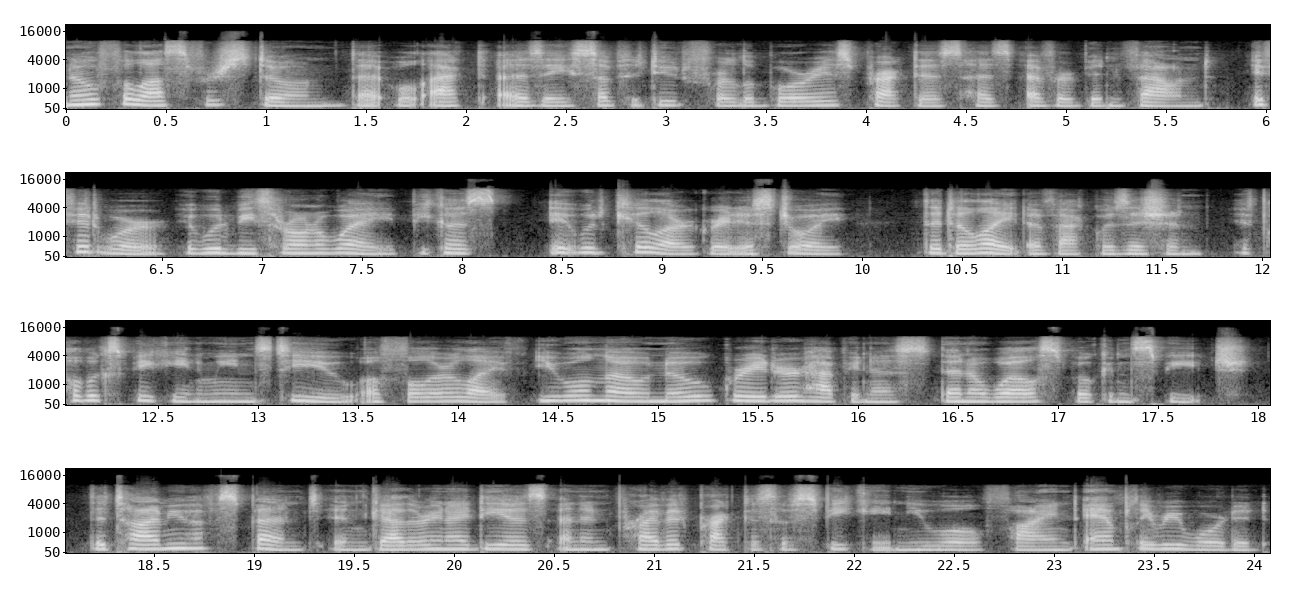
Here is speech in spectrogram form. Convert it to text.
No philosopher's stone that will act as a substitute for laborious practice has ever been found. If it were, it would be thrown away, because it would kill our greatest joy, the delight of acquisition. If public speaking means to you a fuller life, you will know no greater happiness than a well spoken speech. The time you have spent in gathering ideas and in private practice of speaking you will find amply rewarded.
